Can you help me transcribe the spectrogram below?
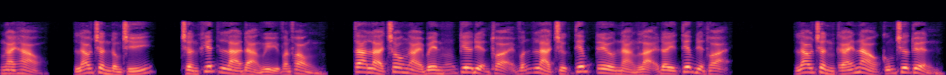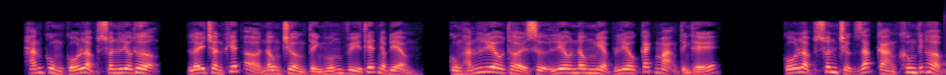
ngài hảo, lão Trần đồng chí, Trần Khiết là đảng ủy văn phòng, ta là cho ngài bên kia điện thoại vẫn là trực tiếp kêu nàng lại đây tiếp điện thoại. Lao Trần cái nào cũng chưa tuyển, hắn cùng cố lập xuân liêu thượng, lấy Trần Khiết ở nông trường tình huống vì thiết nhập điểm, cùng hắn liêu thời sự liêu nông nghiệp liêu cách mạng tình thế. Cố lập xuân trực giác càng không thích hợp,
